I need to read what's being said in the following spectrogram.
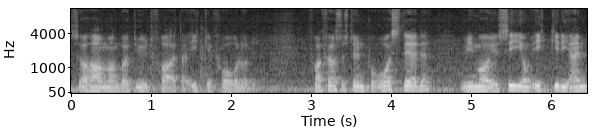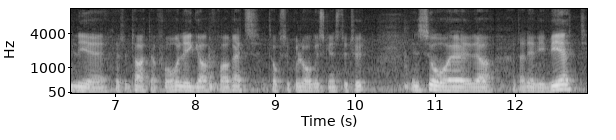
så har man gått ut fra at det ikke forelå det. Fra første stund på åstedet. Vi må jo si om ikke de endelige resultater foreligger fra Rettstoksikologisk institutt, så er det etter det vi vet,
